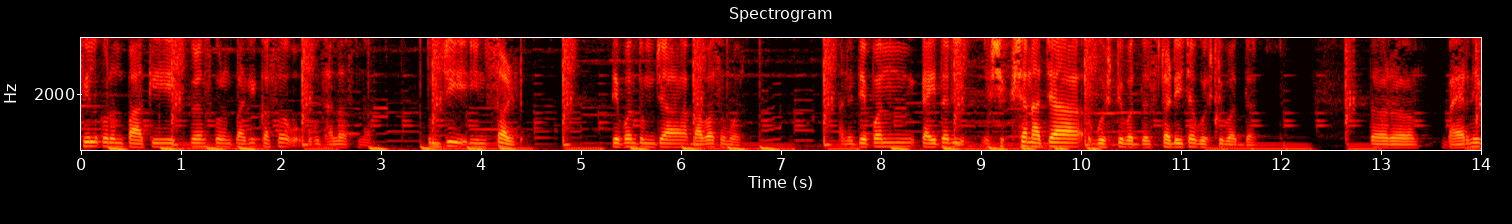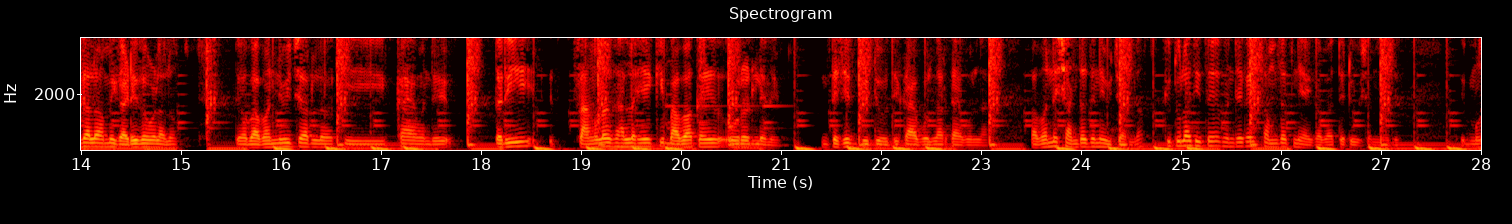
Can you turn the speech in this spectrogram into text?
फील करून पहा की एक्सपिरियन्स करून पहा की कसं झालं असणार. तुमची इन्सल्ट ते पण तुमच्या बाबासमोर. आणि ते पण काहीतरी शिक्षणाच्या गोष्टीबद्दल स्टडीच्या गोष्टीबद्दल. तर बाहेर निघालो आम्ही गाडीजवळ आलो. तेव्हा बाबांनी विचारलं की काय म्हणजे तरी चांगलं झालं हे की बाबा काही ओरडले नाही. त्याचीच भीती होती काय बोलणार काय बोलणार. बाबांनी शांततेने विचारलं की तुला तिथे म्हणजे काही समजत नाही आहे का बा ते ट्युशनमध्ये? मग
